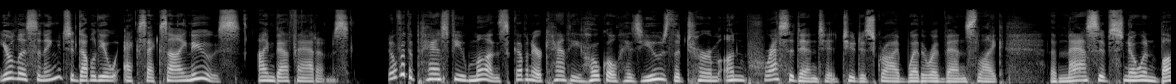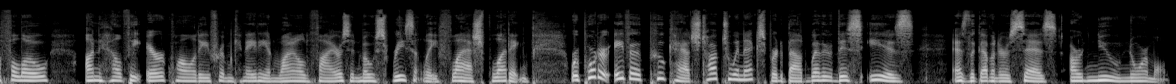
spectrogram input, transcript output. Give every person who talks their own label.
Speaker 1: You're listening to WXXI News. I'm Beth Adams. Over the past few months, Governor Kathy Hochul has used the term unprecedented to describe weather events like the massive snow in Buffalo, unhealthy air quality from Canadian wildfires, and most recently, flash flooding. Reporter Ava Pukach talked to an expert about whether this is, as the governor says, our new normal.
